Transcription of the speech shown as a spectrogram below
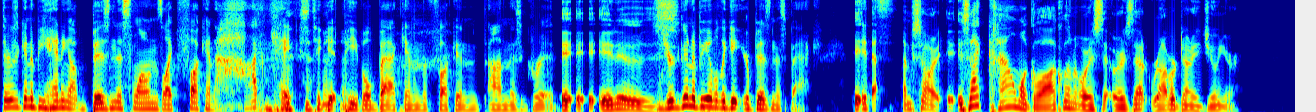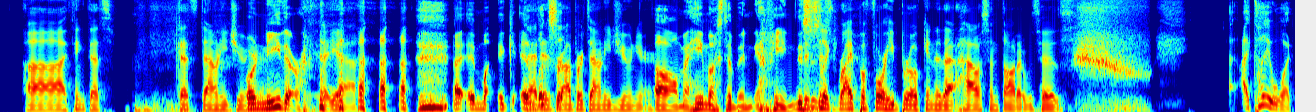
there's going to be handing out business loans like fucking hotcakes to get people back in the fucking on this grid. It, it, it is. You're going to be able to get your business back. It- It's I'm sorry. Is that Kyle MacLachlan or is that, or is that Robert Downey Jr. uh I think that's that's Downey Jr. or neither? yeah. it, it, it That looks is like- Robert Downey Jr. Oh man, he must have been. I mean, this, this is is like right before he broke into that house and thought it was his. I tell you what,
